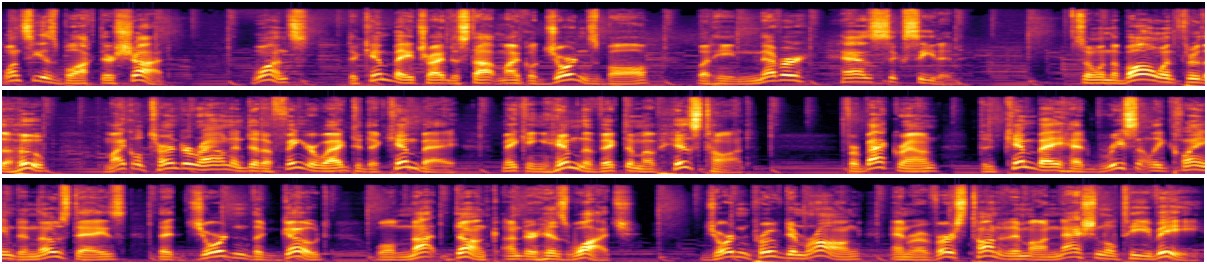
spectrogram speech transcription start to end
once he has blocked their shot. Once, Dikembe tried to stop Michael Jordan's ball, but he never has succeeded. So when the ball went through the hoop, Michael turned around and did a finger wag to Dikembe, making him the victim of his taunt. For background, Dikembe had recently claimed in those days that Jordan the GOAT will not dunk under his watch. Jordan proved him wrong and reverse taunted him on national TV.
